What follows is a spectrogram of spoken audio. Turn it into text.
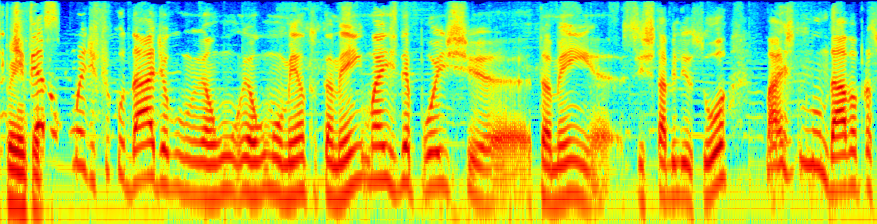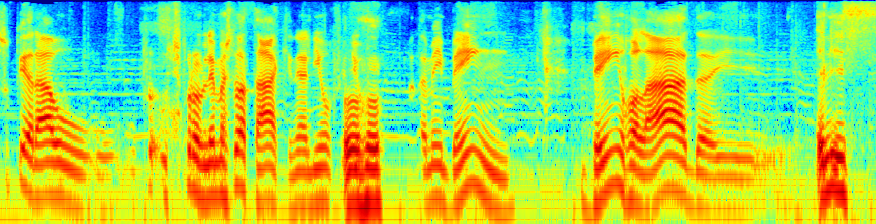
Panthers. Tiveram alguma dificuldade em algum, em algum, em algum momento também, mas depois uh, também uh, se estabilizou. Mas não dava para superar o, o, os problemas do ataque, né? A linha ofensiva uhum. também bem, bem enrolada e. Eles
